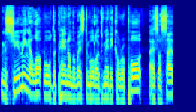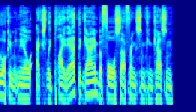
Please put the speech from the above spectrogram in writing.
I'm assuming a lot will depend on the Western Bulldogs medical report. As I say, Lockie McNeil actually played out the game before suffering some concussion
